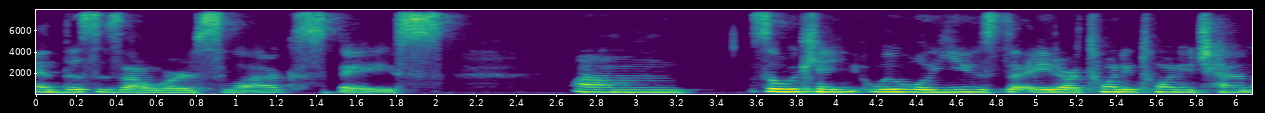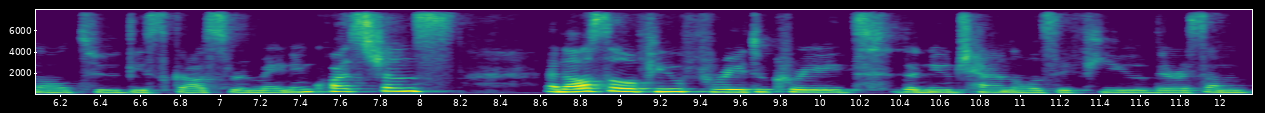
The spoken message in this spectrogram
and this is our Slack space. Um, so we can we will use the AIDR 2020 channel to discuss remaining questions. And also feel free to create the new channels if you there are some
